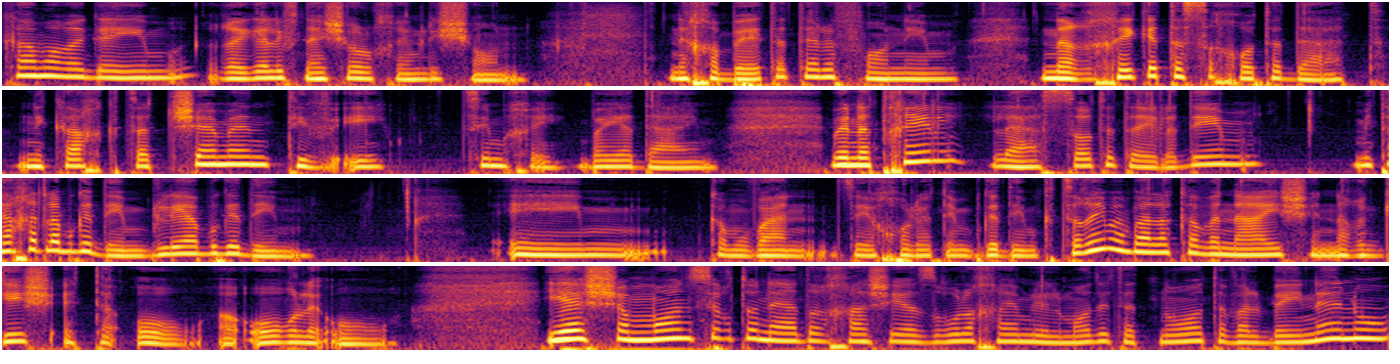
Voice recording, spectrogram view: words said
כמה רגעים רגע לפני שהולכים לישון. נכבה את הטלפונים, נרחיק את הסחות הדעת, ניקח קצת שמן טבעי, צמחי, בידיים, ונתחיל לעשות את הילדים מתחת לבגדים, בלי הבגדים. כמובן, זה יכול להיות עם בגדים קצרים, אבל הכוונה היא שנרגיש את האור, האור לאור. יש המון סרטוני הדרכה שיעזרו לכם ללמוד את התנועות, אבל בינינו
